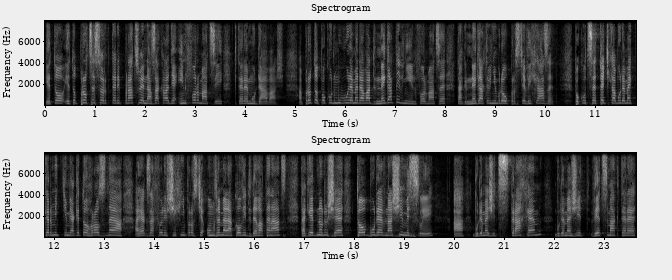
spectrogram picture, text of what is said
Je to, je to procesor, který pracuje na základě informací, které mu dáváš. A proto pokud mu budeme dávat negativní informace, tak negativní budou prostě vycházet. Pokud se teďka budeme krmit tím, jak je to hrozné a, a jak za chvíli všichni prostě umřeme na COVID-19, tak jednoduše to bude v naší mysli a budeme žít strachem, budeme žít věcma, které,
